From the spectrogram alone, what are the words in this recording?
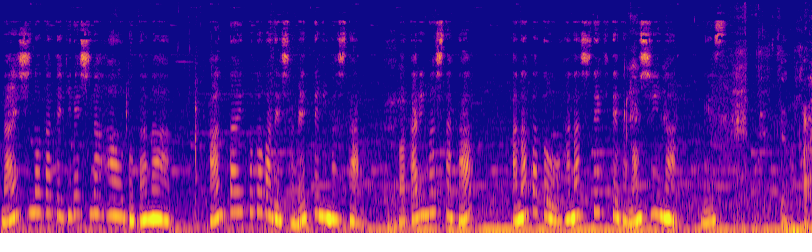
内視のた敵でしなはおとたな。反対言葉で喋ってみました。わかりましたか？あなたとお話できて楽しいな、です。全然わからん。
